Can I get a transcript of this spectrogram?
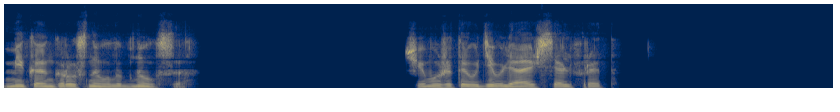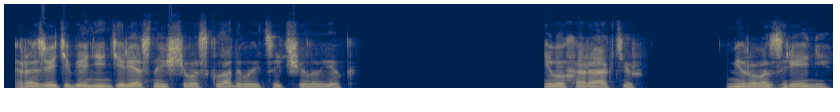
Мика грустно улыбнулся. Чему же ты удивляешься, Альфред? Разве тебе не интересно, из чего складывается человек? Его характер, мировоззрение?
